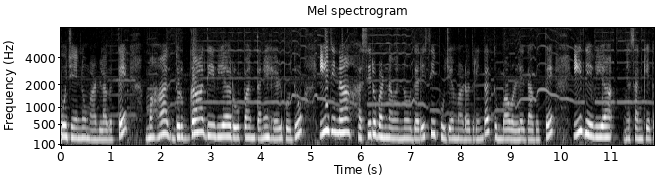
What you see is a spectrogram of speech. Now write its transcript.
ಪೂಜೆಯನ್ನು ಮಾಡಲಾಗುತ್ತೆ. ಮಹಾ ದುರ್ಗಾ ದೇವಿಯ ರೂಪ ಅಂತಲೇ ಹೇಳ್ಬೋದು. ಈ ದಿನ ಹಸಿರು ಬಣ್ಣವನ್ನು ಧರಿಸಿ ಪೂಜೆ ಮಾಡೋದ್ರಿಂದ ತುಂಬ ಒಳ್ಳೆಯದಾಗುತ್ತೆ ಈ ದೇವಿಯ ಸಂಕೇತ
